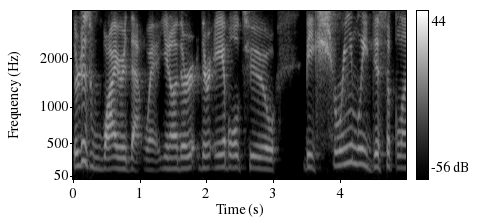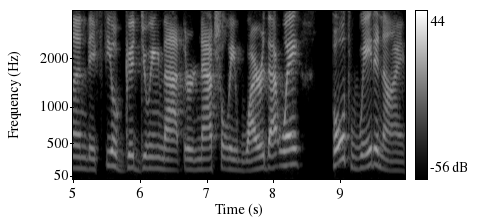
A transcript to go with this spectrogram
They're just wired that way. You know, they're they're able to be extremely disciplined. They feel good doing that. They're naturally wired that way. Both Wade and I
